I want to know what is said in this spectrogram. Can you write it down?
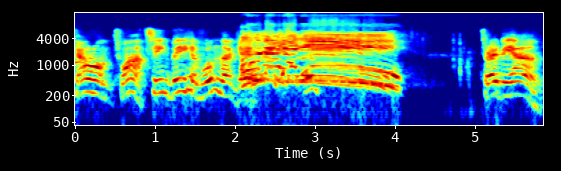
43. Team B have won that game. On a gagné Très bien.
